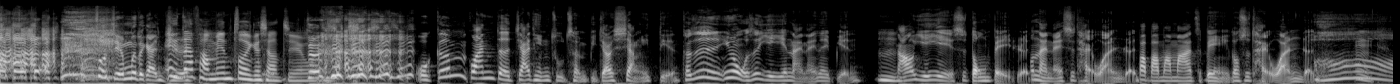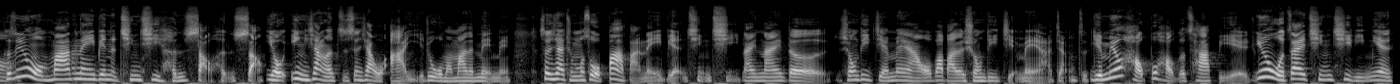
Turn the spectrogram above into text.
做节目的感觉，你在旁边做一个小节目。对 我跟关的家庭组成比较像一点，可是因为我是爷爷奶奶那边，嗯，然后爷爷也是东北人，我奶奶是台湾人，爸爸妈妈这边也都是台湾人。哦、嗯，可是因为我妈那一边的亲戚很少很少，有印象的只剩下我阿姨，就我妈妈的妹妹，剩下。什么是我爸爸那一边亲戚，奶奶的兄弟姐妹啊，我爸爸的兄弟姐妹啊，这样子也没有好不好的差别。因为我在亲戚里面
